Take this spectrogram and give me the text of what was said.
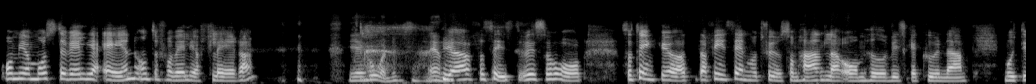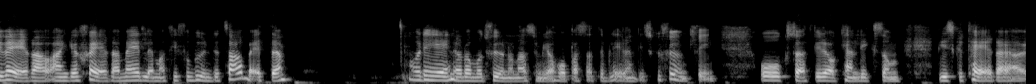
Om jag måste välja en och inte får välja flera. Jag är hård. En. Ja precis, du är så hård. Så tänker jag att det finns en motion som handlar om hur vi ska kunna motivera och engagera medlemmar till förbundets arbete. Och det är en av de motionerna som jag hoppas att det blir en diskussion kring. Och också att vi då kan liksom diskutera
